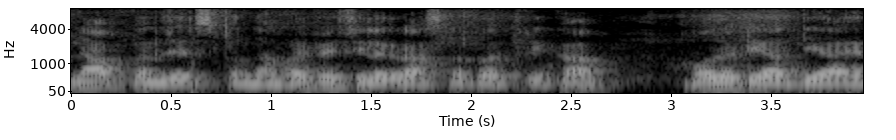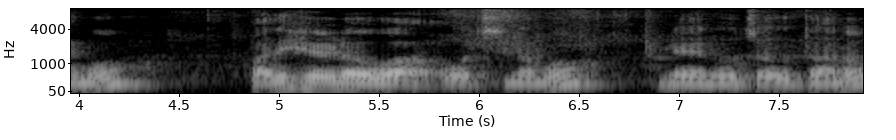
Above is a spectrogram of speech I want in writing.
జ్ఞాపకం చేసుకుందాం ఎఫ్ఎస్సీలకు రాసిన పత్రిక మొదటి అధ్యాయము పదిహేడవ వచనము నేను చదువుతాను.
